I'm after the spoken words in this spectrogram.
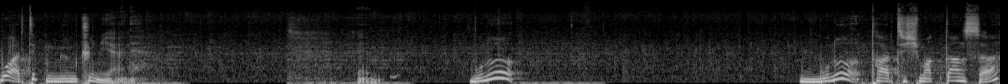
bu artık mümkün yani. E, Bunu bunu tartışmaktansa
